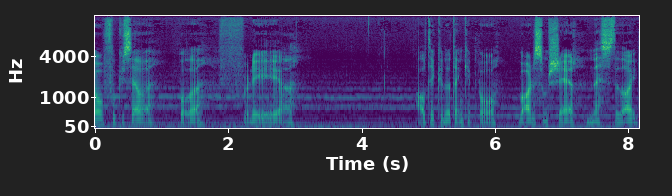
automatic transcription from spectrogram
å fokusere på det, fordi alt jeg kunne tenke på, var det som skjer neste dag.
